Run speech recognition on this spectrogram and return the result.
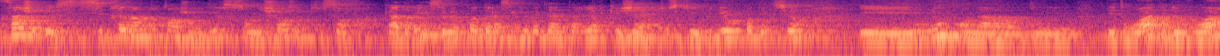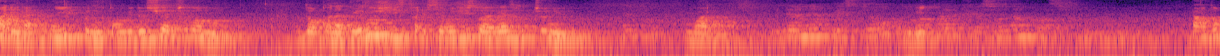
ça je- c'est très important, je veux dire, ce sont des choses qui sont cadrées, c'est le code de la sécurité intérieure qui gère tout ce qui est vidéoprotection, et nous, on a des, des droits, des devoirs, et la CNIL peut nous tomber dessus à tout moment. Donc on a des registres, et ces registres doivent être tenus. Voilà. Dernière question, il n'y Oui. aura pas de création d'emploi. si vous voulez. Pardon?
